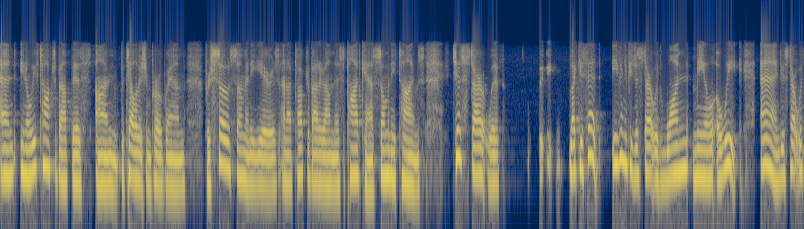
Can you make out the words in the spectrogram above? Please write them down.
And, you know, we've talked about this on the television program for so, so many years, and I've talked about it on this podcast so many times. Just start with, like you said, even if you just start with one meal a week and you start with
